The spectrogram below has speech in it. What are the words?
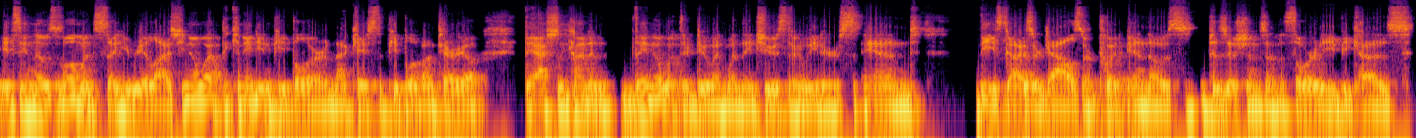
it's in those moments that you realize, you know what, the Canadian people, or in that case, the people of Ontario, they actually kind of they know what they're doing when they choose their leaders. And these guys or gals are put in those positions of authority because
